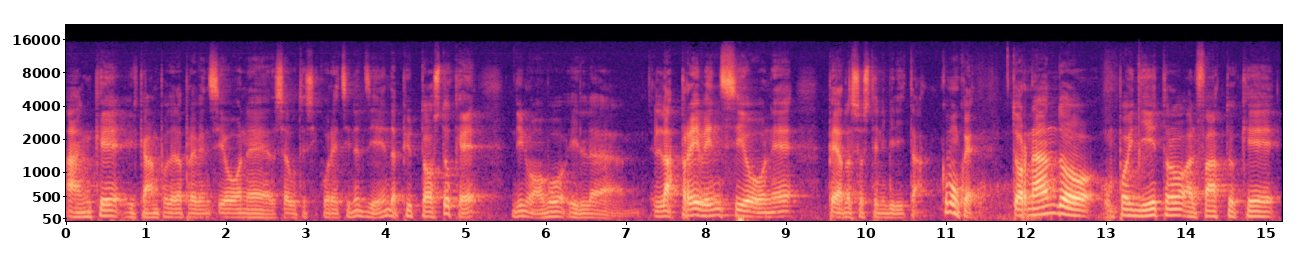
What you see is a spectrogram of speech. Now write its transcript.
anche il campo della prevenzione, salute e sicurezza in azienda, piuttosto che di nuovo il, la prevenzione per la sostenibilità. Comunque, tornando un po' indietro al fatto che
